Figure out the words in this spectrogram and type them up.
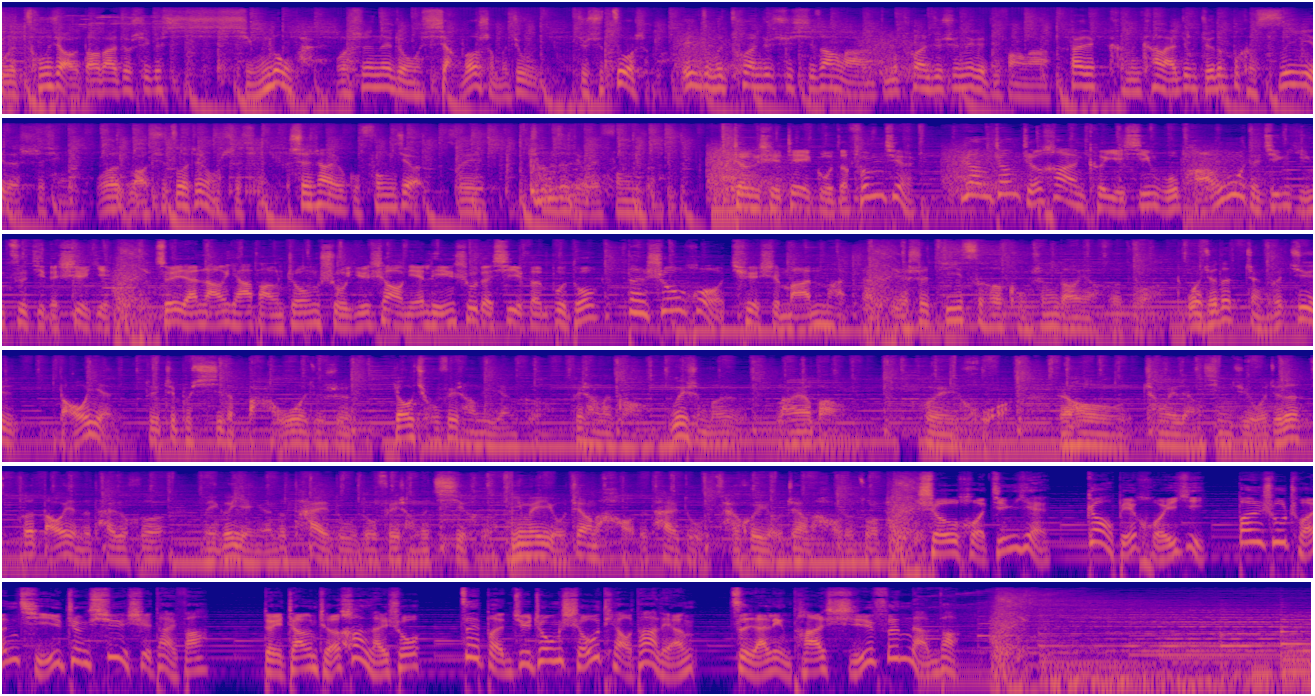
我从小到大就是一个行动派，我是那种想到什么就就去做什么。哎，你怎么突然就去西藏了？怎么突然就去那个地方了？大家可能看来就觉得不可思议的事情，我老去做这种事情，身上有股疯劲儿，所以称自己为疯子。正是这股子疯劲儿，让张哲瀚可以心无旁骛地经营自己的事业。虽然《琅琊榜》中属于少年林殊的戏份不多，但收获却是满满的。也是第一次和孔笙导演合作，我觉得整个剧导演对这部戏的把握就是要求非常的严格，非常的高。为什么《琅琊榜》会火？然后成为良心剧，我觉得和导演的态度和每个演员的态度都非常的契合，因为有这样的好的态度，才会有这样的好的作品。收获经验，告别回忆，班书传奇正蓄势待发。对张哲瀚来说，在本剧中手挑大梁，自然令他十分难忘。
